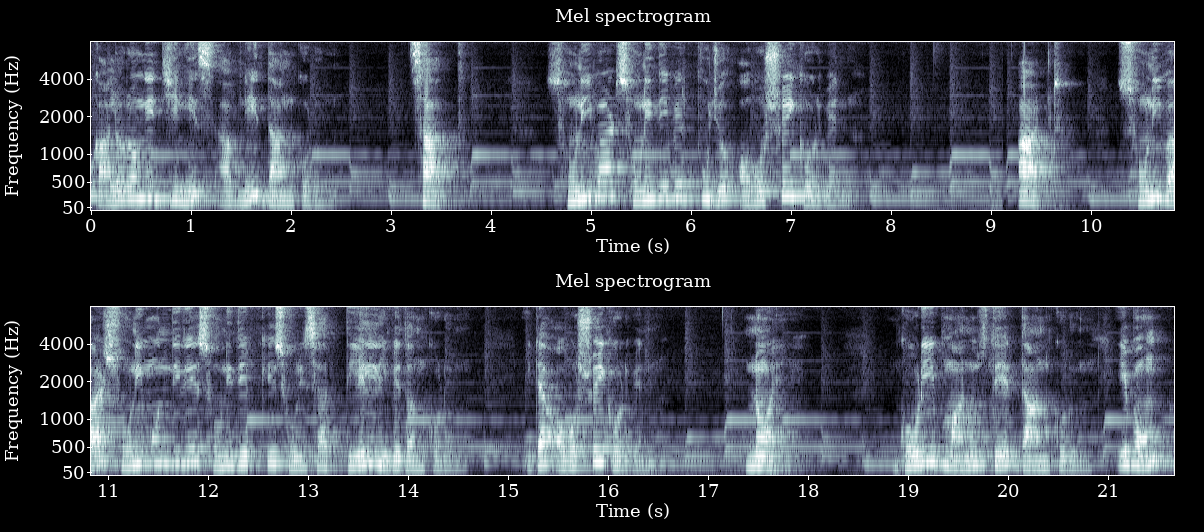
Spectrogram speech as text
কালো রঙের জিনিস আপনি দান করুন। সাত, শনিবার শনিদেবের পুজো অবশ্যই করবেন। আট। শনিবার শনি মন্দিরে শনিদেবকে সরিষার তেল নিবেদন করুন। এটা অবশ্যই করবেন। নয়। গরিব মানুষদের দান করুন এবং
